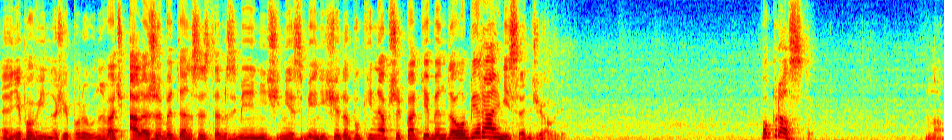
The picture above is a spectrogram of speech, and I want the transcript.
e, nie powinno się porównywać, ale żeby ten system zmienić, nie zmieni się, dopóki na przykład nie będą obieralni sędziowie. Po prostu. No.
